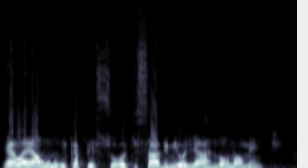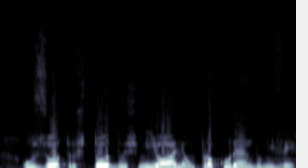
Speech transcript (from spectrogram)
Ela é a única pessoa que sabe me olhar normalmente. Os outros todos me olham procurando me ver.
